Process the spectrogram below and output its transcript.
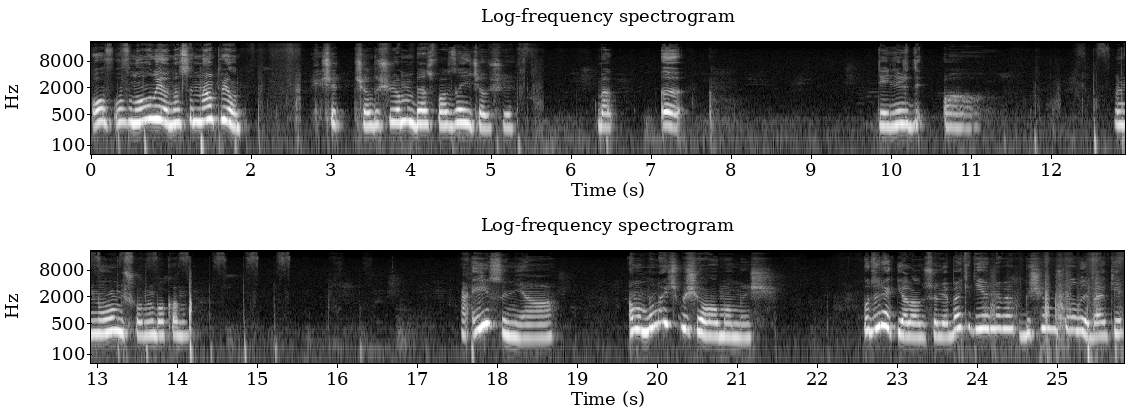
Of of ne oluyor? Nasıl ne yapıyorsun? Ç- çalışıyor mu? Biraz fazla iyi çalışıyor. Bak. ı. Delirdi. Aa. Ne olmuş ona bakalım. Ha, iyisin ya. Ama buna hiçbir şey olmamış. Bu direkt yalan söylüyor. Belki diğerine belki bir şey olmuş olabilir. Belki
